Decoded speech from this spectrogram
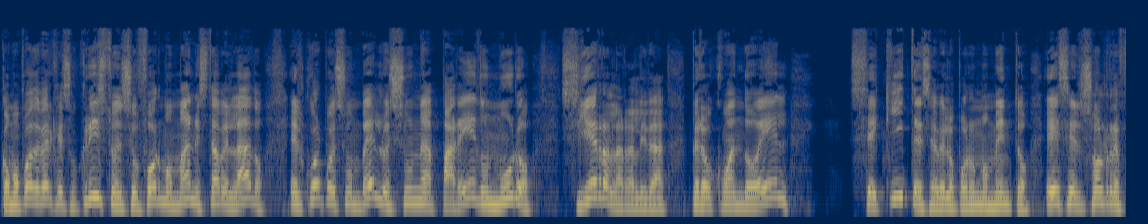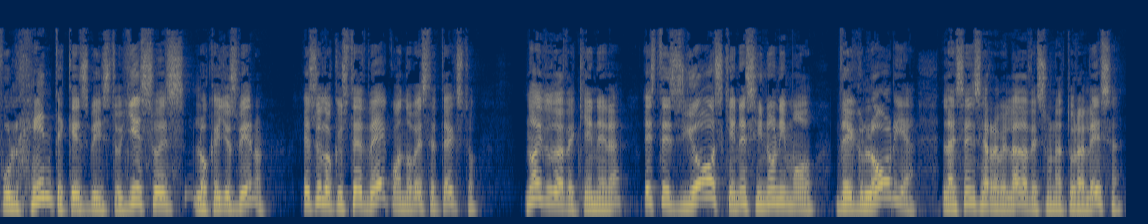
Como puede ver, Jesucristo en su forma humana está velado. El cuerpo es un velo, es una pared, un muro. Cierra la realidad. Pero cuando Él se quita ese velo por un momento, es el sol refulgente que es visto, y eso es lo que ellos vieron. Eso es lo que usted ve cuando ve este texto. No hay duda de quién era. Este es Dios quien es sinónimo de gloria, la esencia revelada de su naturaleza.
